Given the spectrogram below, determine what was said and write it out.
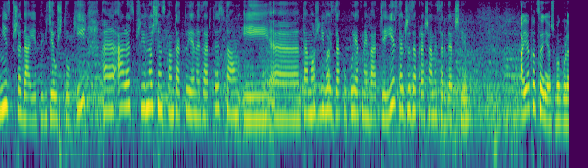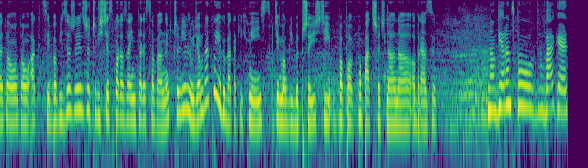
nie sprzedaje tych dzieł sztuki, e, ale z przyjemnością skontaktujemy z artystą i ta możliwość zakupu jak najbardziej jest, także zapraszamy serdecznie. A jak oceniasz w ogóle tą, tą akcję? Bo widzę, że jest rzeczywiście sporo zainteresowanych, czyli ludziom brakuje chyba takich miejsc, gdzie mogliby przyjść i po, po, popatrzeć na, na obrazy. No, biorąc pod uwagę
